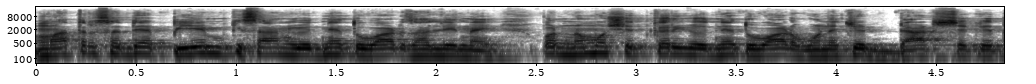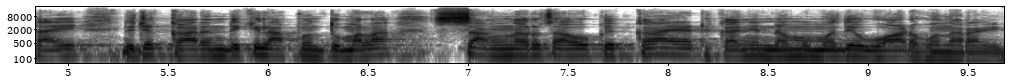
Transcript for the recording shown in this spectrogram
मात्र सध्या पी एम किसान योजनेत वाढ झाली नाही पण नमो शेतकरी योजनेत वाढ होण्याची दाट शक्यता आहे. त्याचे कारण देखील आपण तुम्हाला सांगणारच आहोत की काय या ठिकाणी नमोमध्ये वाढ होणार आहे.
